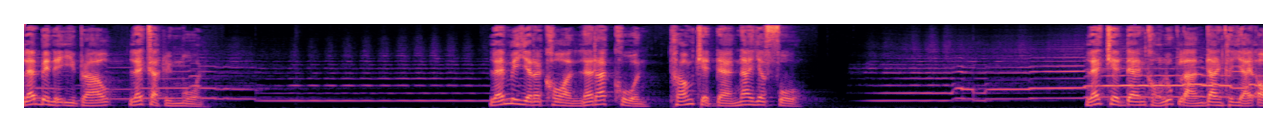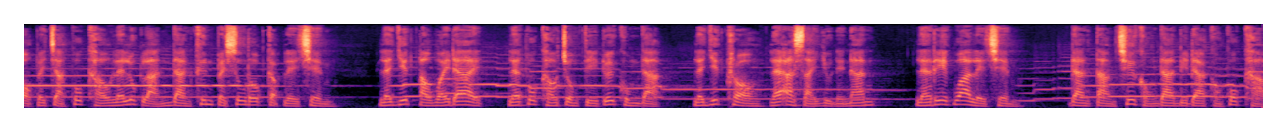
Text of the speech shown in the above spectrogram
และเบเนอีบราวและกัดริมโมนและมียารคอนและรักโคนพร้อมเขตแดนหน้ายาโฟ และเขตแดนของลูกหลานดานขยายออกไปจากพวกเขาและลูกหลานดานขึ้นไปสู้รบกับเลเชม และยึดเอาไว้ได้ และพวกเขาโจมตีด้วยคุมดาบและยึดครองและอาศัยอยู่ในนั้น และเรียกว่าเลเชมดานตามชื่อของดานบิดาของพวกเขา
